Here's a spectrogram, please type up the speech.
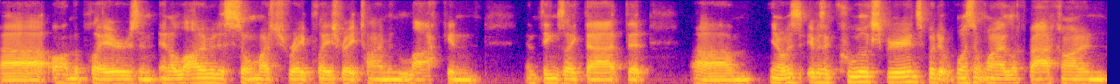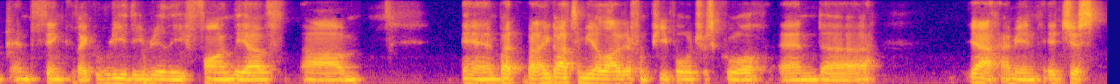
uh, on the players, and and a lot of it is so much right place, right time, and luck, and and things like that. That um, you know, it was it was a cool experience, but it wasn't one I look back on and, and think like really, really fondly of. Um, and but but I got to meet a lot of different people, which was cool, and uh, yeah, I mean, it just,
